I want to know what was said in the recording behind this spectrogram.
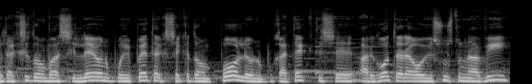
Μεταξύ των βασιλέων που υπέταξε και των πόλεων που κατέκτησε αργότερα ο Ιησούς του Ναβί,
